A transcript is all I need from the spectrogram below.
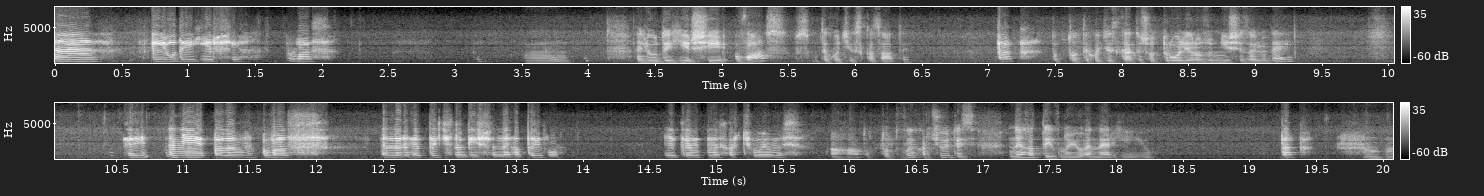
М, Люди гірші вас. М, Люди гірші вас, ти хотів сказати? Так. Тобто ти хотів сказати, що тролі розумніші за людей? Ні, але у вас енергетично більше негативу, яким ми харчуємось. Ага, тобто ви харчуєтесь негативною енергією. Так. Угу.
